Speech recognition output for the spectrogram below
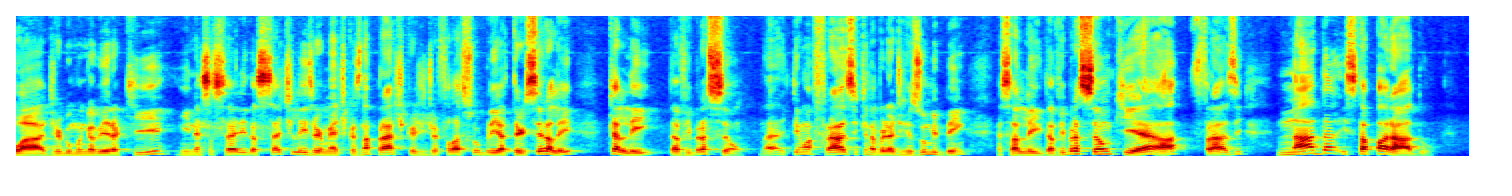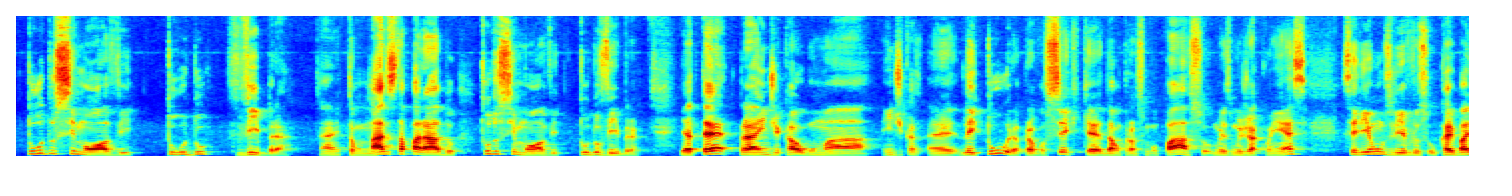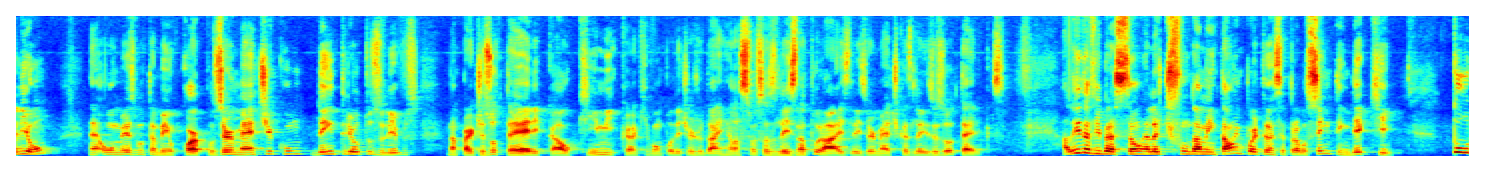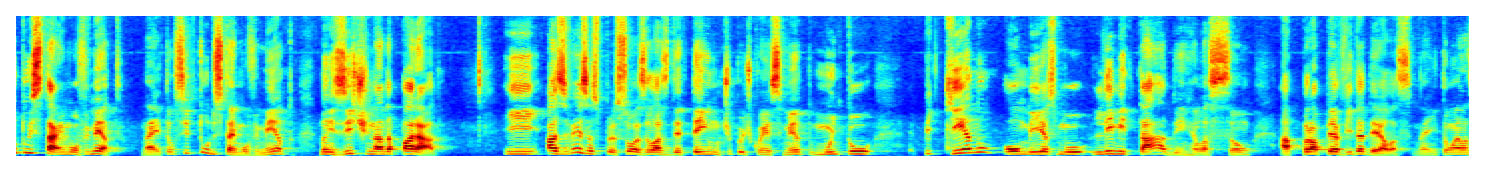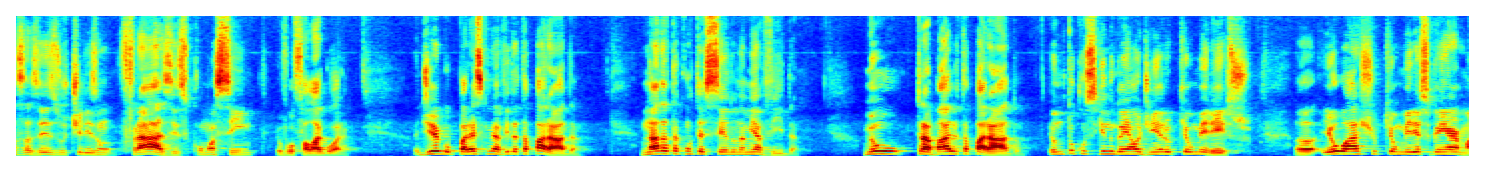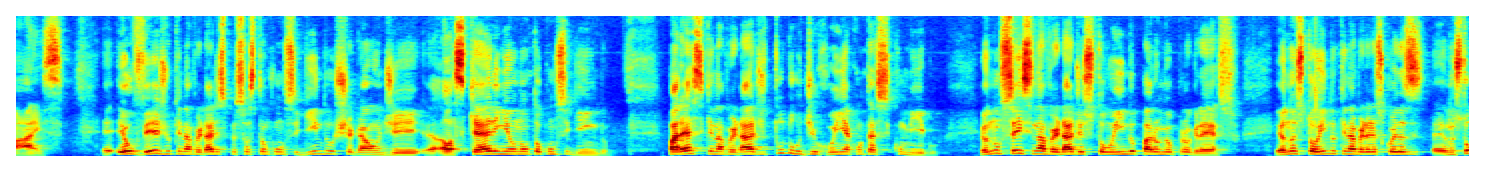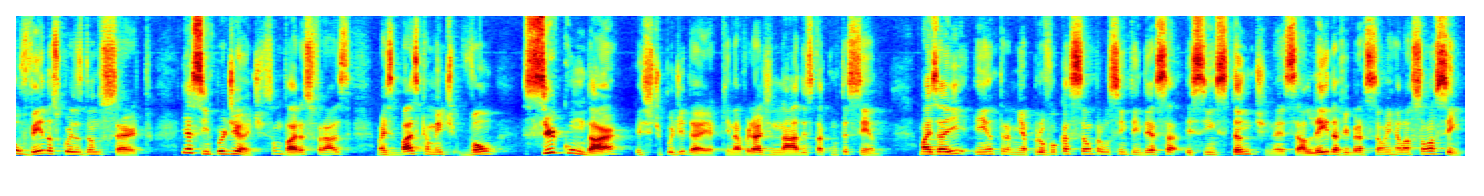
Olá, Diego Mangabeira aqui e nessa série das sete leis herméticas na prática a gente vai falar sobre a terceira lei, que é a lei da vibração. Né? E tem uma frase que na verdade resume bem essa lei da vibração, que é a frase nada está parado, tudo se move, tudo vibra. Né? Então nada está parado, tudo se move, tudo vibra. E até para indicar alguma indica, é, leitura para você que quer dar um próximo passo, ou mesmo já conhece, seriam os livros O Caibalion, né, ou mesmo também o Corpus Hermeticum, dentre outros livros na parte esotérica, alquímica, que vão poder te ajudar em relação a essas leis naturais, leis herméticas, leis esotéricas. A lei da vibração ela é de fundamental importância para você entender que tudo está em movimento. Né? Então, se tudo está em movimento, não existe nada parado. E às vezes as pessoas elas detêm um tipo de conhecimento muito pequeno ou mesmo limitado em relação à própria vida delas. Né? Então elas às vezes utilizam frases como assim, eu vou falar agora. Diego, parece que minha vida está parada. Nada está acontecendo na minha vida. Meu trabalho está parado. Eu não estou conseguindo ganhar o dinheiro que eu mereço. Uh, eu acho que eu mereço ganhar mais. É, eu vejo que na verdade as pessoas estão conseguindo chegar onde elas querem e eu não estou conseguindo. Parece que na verdade tudo de ruim acontece comigo. Eu não sei se na verdade eu estou indo para o meu progresso. Eu não estou indo que na verdade as coisas, eu não estou vendo as coisas dando certo. E assim por diante. São várias frases, mas basicamente vão circundar esse tipo de ideia, que na verdade nada está acontecendo. Mas aí entra a minha provocação para você entender essa, esse instante, né, essa lei da vibração em relação a assim.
